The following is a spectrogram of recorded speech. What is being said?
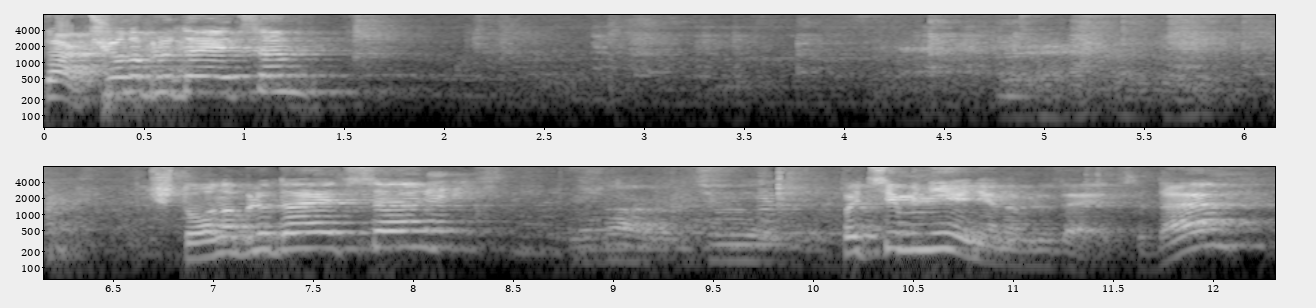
Так, что наблюдается? Что наблюдается? Потемнение наблюдается, да?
